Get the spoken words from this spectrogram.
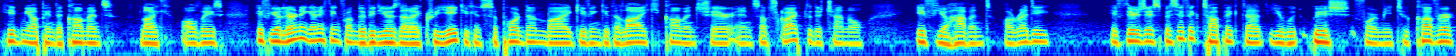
hit me up in the comments like always. If you're learning anything from the videos that I create, you can support them by giving it a like, comment, share, and subscribe to the channel if you haven't already. If there's a specific topic that you would wish for me to cover,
